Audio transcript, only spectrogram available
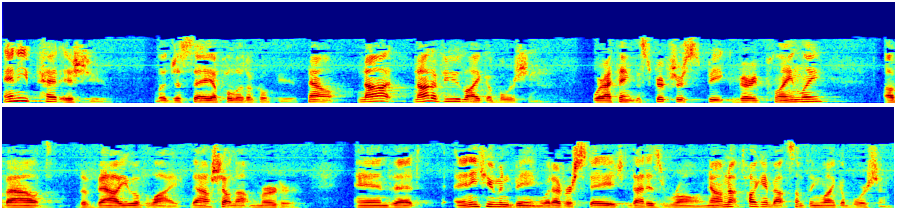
any pet issue, let's just say a political view. Now, not, not a view like abortion, where I think the scriptures speak very plainly about the value of life. Thou shalt not murder. And that any human being, whatever stage, that is wrong. Now, I'm not talking about something like abortion,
